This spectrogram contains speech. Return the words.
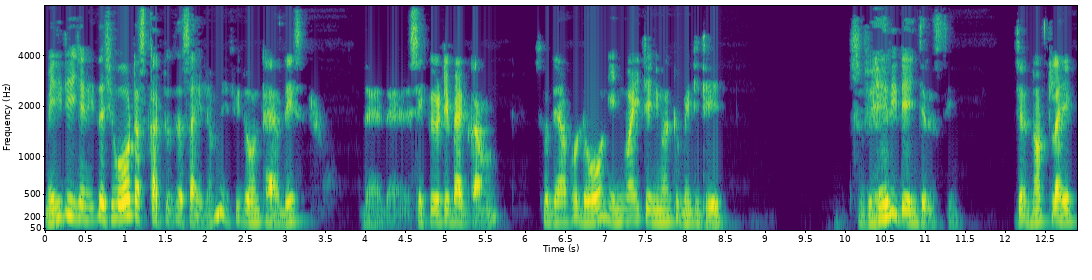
Meditation is the shortest cut to the asylum if you don't have this the, the security background. So therefore don't invite anyone to meditate. It's very dangerous thing. Just not like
